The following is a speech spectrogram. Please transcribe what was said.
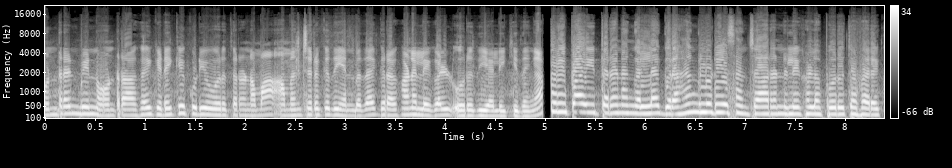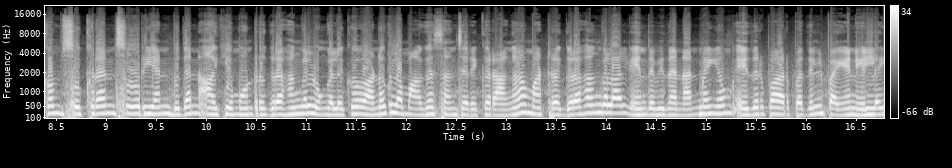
ஒன்றன் பின் ஒன்றாக கிடைக்கக்கூடிய ஒரு தருணமா அமைஞ்சிருக்குது என்பதை கிரக நிலைகள் உறுதியளிக்குதுங்க. குறிப்பா இத்தருணங்கள்ல கிரகங்களுடைய சஞ்சார நிலைகளை பொறுத்த வரைக்கும் சுக்ரன் சூரியன் புதன் ஆகிய மூன்று கிரகங்கள் உங்களுக்கு அனுகூலமாக சஞ்சரிக்கிறாங்க. மற்ற கிரகங்களால் எந்தவித நன்மையும் எதிர்பார்ப்பதில் பயன் இல்லை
